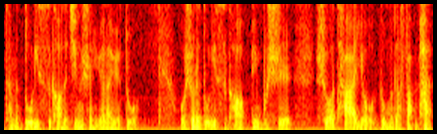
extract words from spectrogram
他们独立思考的精神越来越多。我说的独立思考，并不是说他有多么的反叛，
